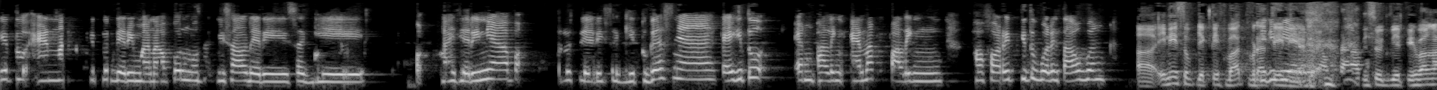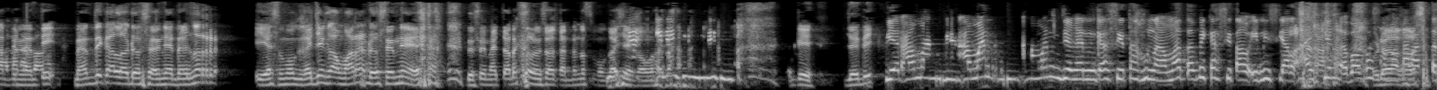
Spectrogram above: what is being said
gitu enak gitu dari mana pun, misal dari segi ngajarinya, apa- terus dari segi tugasnya, kayak gitu yang paling enak, paling favorit gitu boleh tahu bang? Eh, ini subjektif banget berarti Jadi ini biar- ya. Ini subjektif banget nanti. Nanti kalau dosennya denger Iya semoga aja nggak marah dosennya ya. Dosen acara kalau misalkan denger semoga aja nggak marah. Oke, jadi biar aman, biar aman, aman jangan kasih tahu nama tapi kasih tahu inisial aja nggak apa-apa sama Udah, nggak usah, karakter.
